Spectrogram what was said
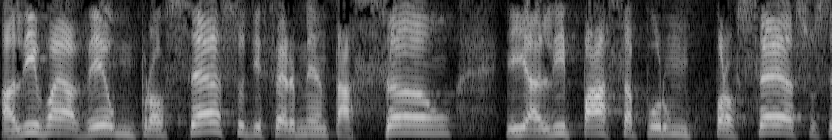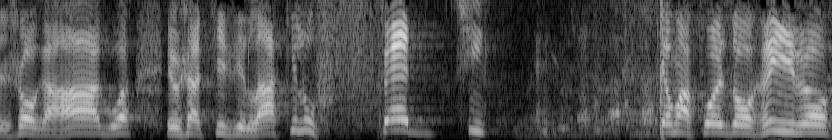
ali vai haver um processo de fermentação e ali passa por um processo, você joga água, eu já tive lá, aquilo fede, que é uma coisa horrível.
